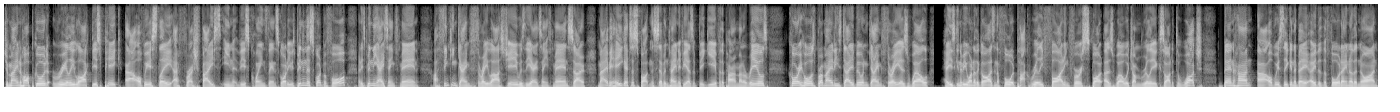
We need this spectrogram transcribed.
J'maine Hopgood, really like this pick. Uh, obviously, a fresh face in this Queensland squad. He's been in the squad before, and he's been the 18th man. I think in game three last year, he was the 18th man. So maybe he gets a spot in the 17 if he has a big year for the Parramatta Eels. Corey Horsburgh made his debut in game three as well. He's going to be one of the guys in the forward pack really fighting for a spot as well, which I'm really excited to watch. Ben Hunt, uh, obviously going to be either the 14 or the 9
